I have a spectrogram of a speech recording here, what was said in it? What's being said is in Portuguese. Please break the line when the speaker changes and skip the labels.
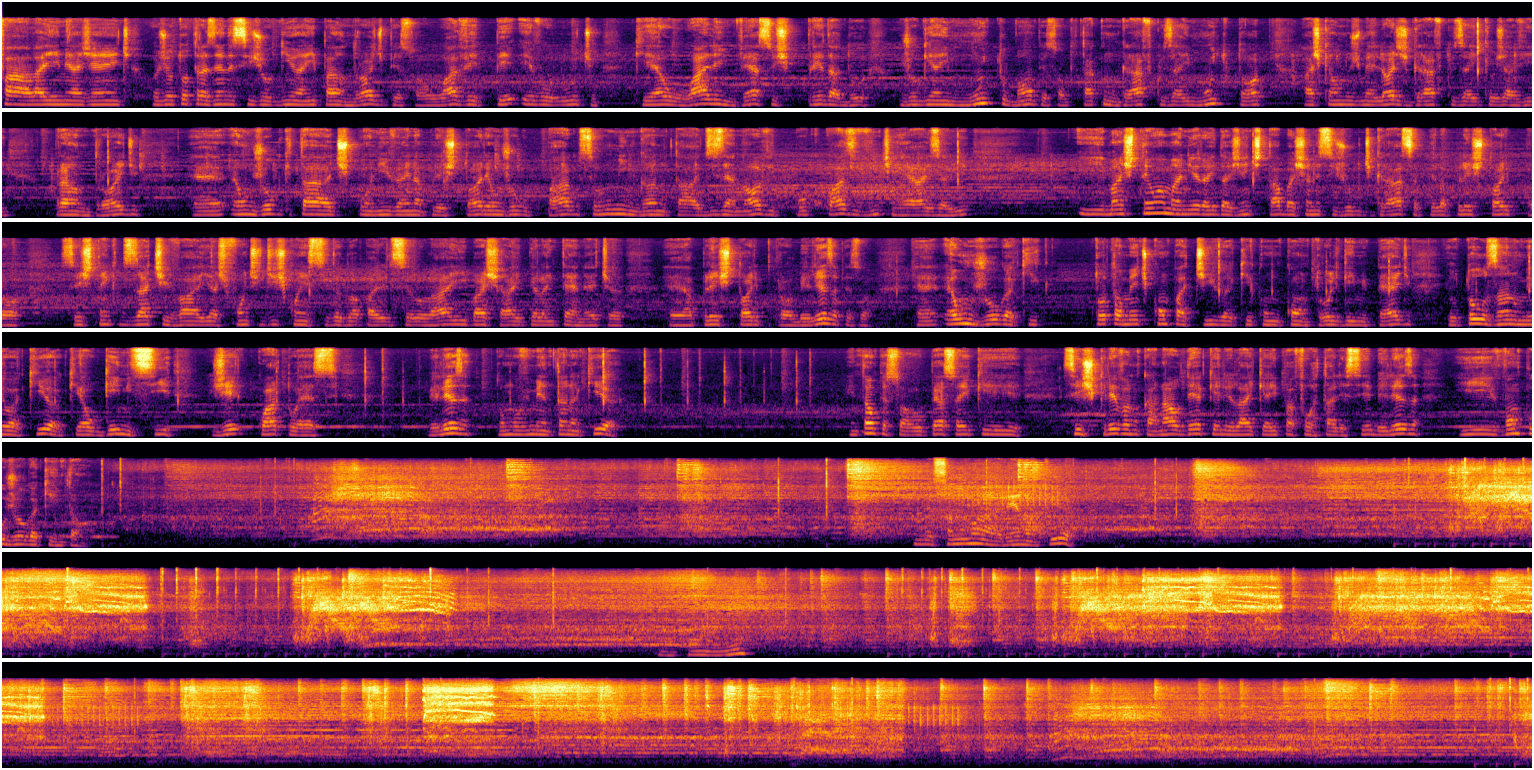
Fala aí minha gente, hoje eu tô trazendo esse joguinho aí para Android pessoal, o AVP Evolution, que é o Alien vs Predador, um joguinho aí muito bom pessoal, que tá com gráficos aí muito top, acho que é um dos melhores gráficos aí que eu já vi para Android, é, é, um jogo que está disponível aí na Play Store, é um jogo pago, se eu não me engano tá 19 e pouco, quase 20 reais aí, e, mas tem uma maneira aí da gente estar tá baixando esse jogo de graça pela Play Store Pro. Vocês têm que desativar aí as fontes desconhecidas do aparelho celular e baixar aí pela internet a, é, a Play Store Pro, beleza pessoal? É, é um jogo aqui totalmente compatível aqui com o controle gamepad. Eu estou usando o meu aqui, ó, que é o GameC G4S. Beleza? Estou movimentando aqui, ó. Então, pessoal, eu peço aí que se inscreva no canal, dê aquele like aí para fortalecer, beleza? E vamos pro jogo aqui então. Começamos numa arena aqui, ó.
